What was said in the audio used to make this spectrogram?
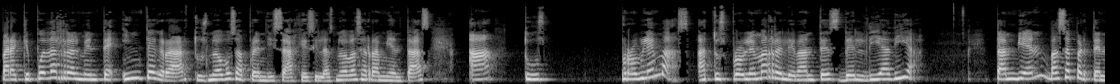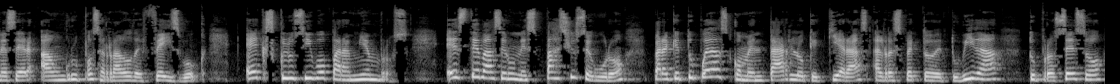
para que puedas realmente integrar tus nuevos aprendizajes y las nuevas herramientas a tus problemas, a tus problemas relevantes del día a día. También vas a pertenecer a un grupo cerrado de Facebook exclusivo para miembros. Este va a ser un espacio seguro para que tú puedas comentar lo que quieras al respecto de tu vida, tu proceso,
